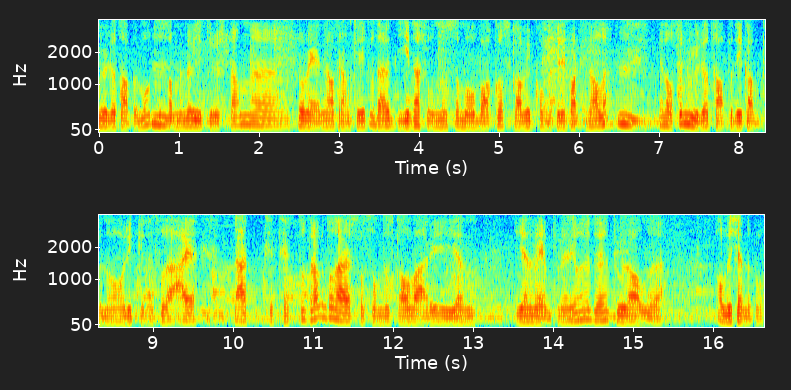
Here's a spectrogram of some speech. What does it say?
mulig å tape mot. Mm. Sammen med Hviterussland, eh, Slovenia og Frankrike. og Det er jo de nasjonene som må bak oss skal vi komme til i kvartfinale. Men også mulig å tape de kampene og rykke ned. Så det er, det er tett og trangt, og det er sånn det skal være i en, en VM-turnering. og det, det tror jeg alle, alle kjenner på.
